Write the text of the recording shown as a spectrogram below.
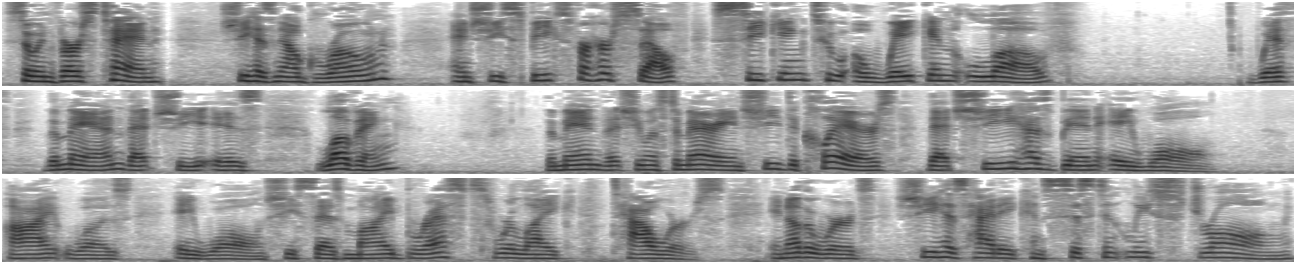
So in verse 10, she has now grown and she speaks for herself, seeking to awaken love with the man that she is loving the man that she wants to marry, and she declares that she has been a wall. I was a wall. She says, my breasts were like towers. In other words, she has had a consistently strong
